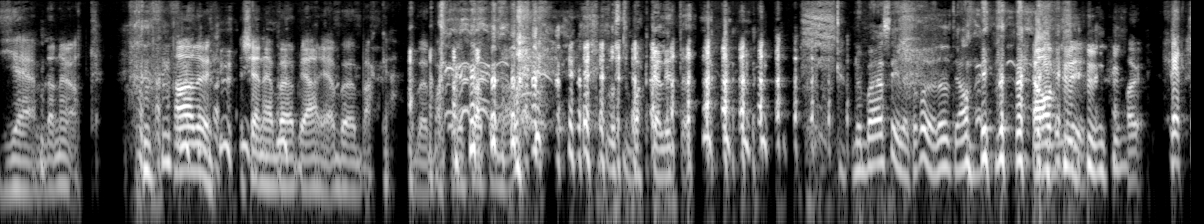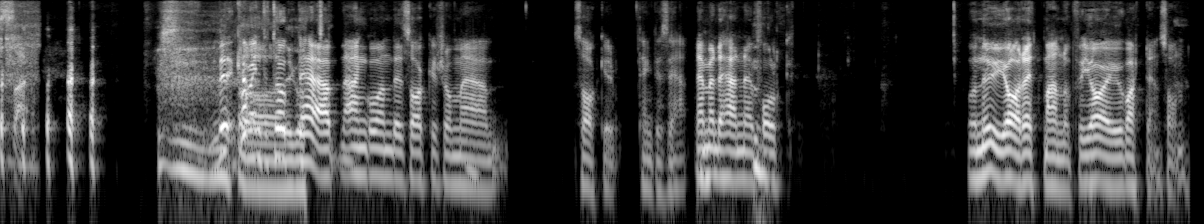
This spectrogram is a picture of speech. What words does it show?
jävla nöt. Ja, nu känner jag börjar bli arg. Jag börjar backa. Jag börjar backa. Jag. Måste backa lite. Du börjar se lite röd ut i ansiktet. Ja, precis. Hetsar. Kan vi inte ta upp det här angående saker som är saker, tänkte jag säga. Nej, men det här när folk... Och nu är jag rätt man, för jag har ju varit en sån.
